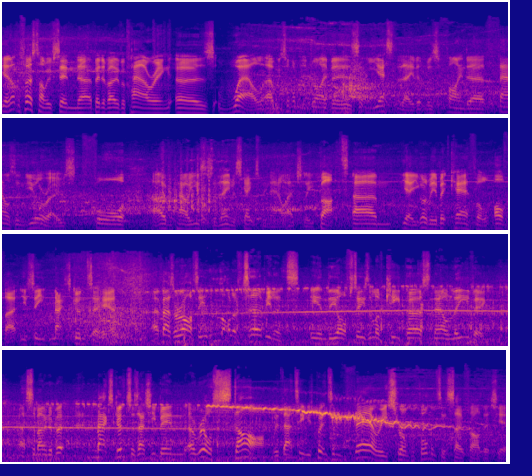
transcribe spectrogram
Yeah, not the first time we've seen uh, a bit of overpowering as well. Uh, we saw one of the drivers yesterday that was fined a thousand euros for uh, overpower usage. The name escapes me now, actually. But um, yeah, you've got to be a bit careful of that. You see Max Günther here. Uh, Maserati, a lot of turbulence in the off-season, a lot of key personnel leaving. uh, Simona. But Max Günther's actually been a real star with that team. He's put in some very strong performances so far this year.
